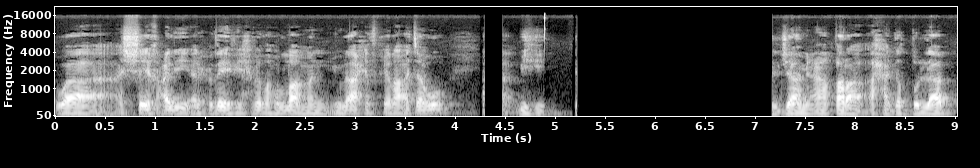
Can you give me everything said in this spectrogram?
والشيخ علي الحذيفي حفظه الله من يلاحظ قراءته به. الجامعة قرأ أحد الطلاب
